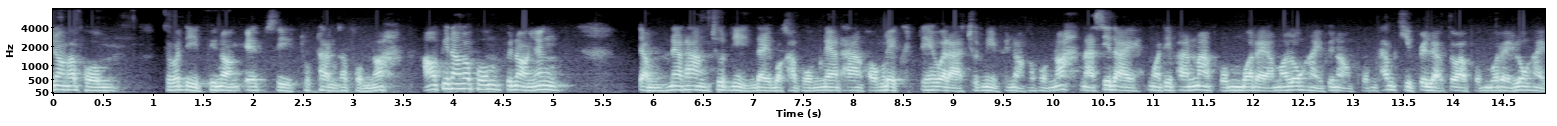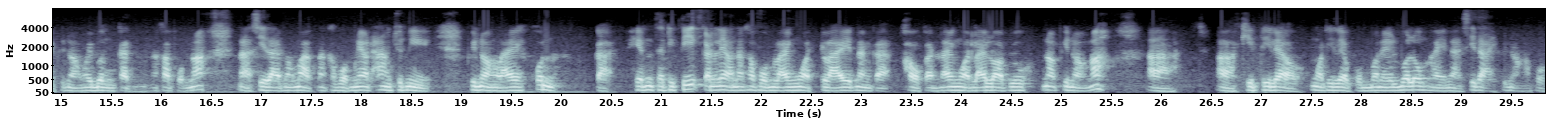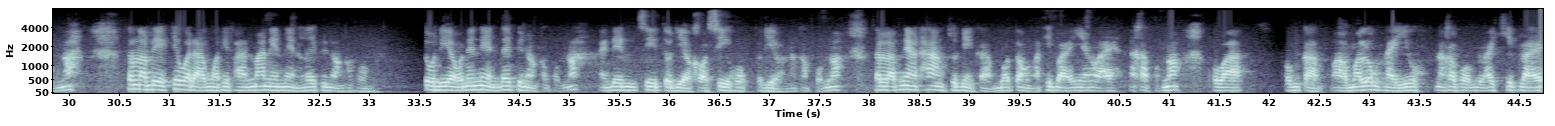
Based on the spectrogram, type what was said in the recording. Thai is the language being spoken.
พี่น้องครับผม สวัสดีพี่น้อง FC ทุกท่านครับผมเนาะเอาพี่น้องครับผม พี่น้องยังจำแนวทางชุดนี้ได้บ่ครับผมแนวทางของเด็กเทวดาชุดนี้พี่น้องครับผมเนาะหน่าเสียดายงวดที่ผ่านมาผมบ่ได้เอามาลงให้พี่น้องผมทำคลิปไปแล้วแต่ว่าผมบ่ได้ลงให้พี่น้องไว้เบิ่งกันนะครับผมเนาะหน่าเสียดายมากๆนะครับผมแนวทางชุดนี้ พี่น้องหลายคนก็เห็นสถิติกันแล้วนะครับผมหลายงวดหลายนั่นก็เข้ากันหลายงวดหลายรอบอยู่เนาะพี่น้องเนาะอ่า อ่าคลิปที่แล้วงวดที่แล้วผมบ่ได้บ่ลงให้น่าเสียดายพี่น้องครับผมเนาะสำหรับเด็กเทวดางวดที่ผ่านมาเน้นๆเลยพี่น้องครับผมตัวเดียวเน้นๆได้พี่น้องครับผมเนาะให้เดนซีตัวเดียวขอซีหกตัวเดียวนะครับผมเนาะสำหรับแนวทางชุดนี้กับบ่ต้องอธิบายอย่างไรนะครับผมเนาะเพราะว่าผมกับเอามาลงให้อยู่นะครับผมหลายคลิปหลาย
